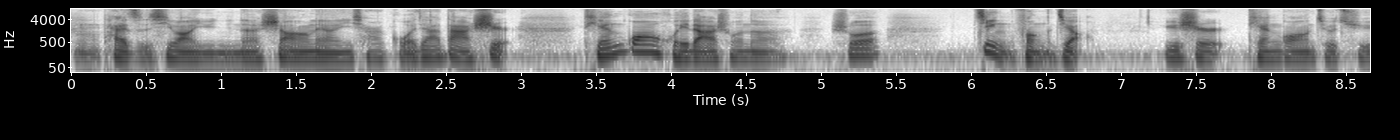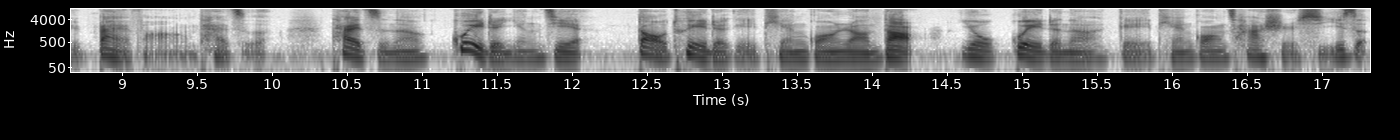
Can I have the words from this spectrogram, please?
嗯太子希望与您呢商量一下国家大事。田光回答说呢，说敬奉教。于是田光就去拜访太子，太子呢跪着迎接，倒退着给田光让道，又跪着呢给田光擦拭席子。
